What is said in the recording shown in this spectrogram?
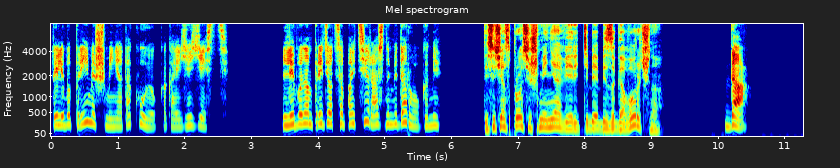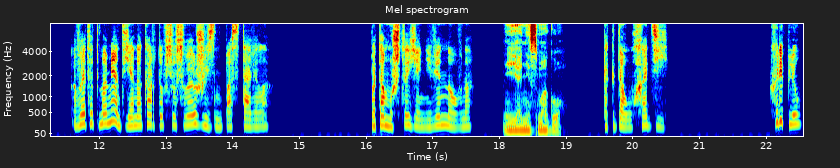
Ты либо примешь меня такую, какая я есть, либо нам придется пойти разными дорогами. Ты сейчас просишь меня верить тебе безоговорочно? Да. В этот момент я на карту всю свою жизнь поставила. Потому что я невиновна. Я не смогу. Тогда уходи. Хриплю,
